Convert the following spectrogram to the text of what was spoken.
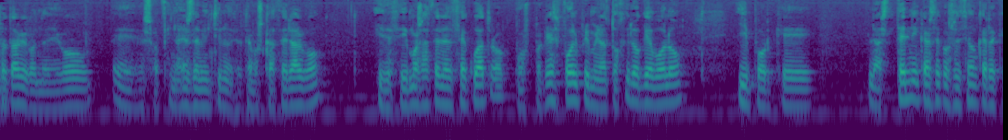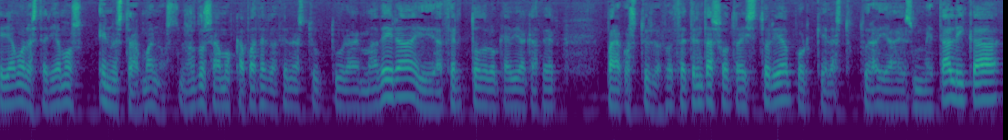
Total, que cuando llegó eh, eso, a finales del 21, tenemos que hacer algo y decidimos hacer el C4, pues porque fue el primer autogiro que voló y porque las técnicas de construcción que requeríamos las teníamos en nuestras manos. Nosotros éramos capaces de hacer una estructura en madera y de hacer todo lo que había que hacer para construirlo. El C30 es otra historia porque la estructura ya es metálica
